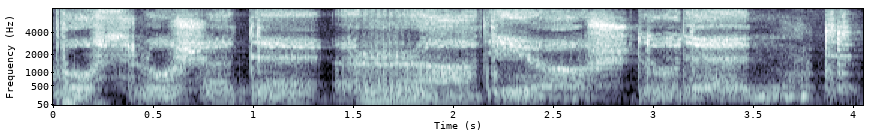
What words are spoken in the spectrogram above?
Poslušate radio št.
